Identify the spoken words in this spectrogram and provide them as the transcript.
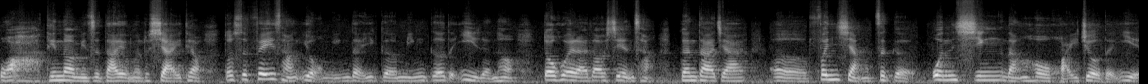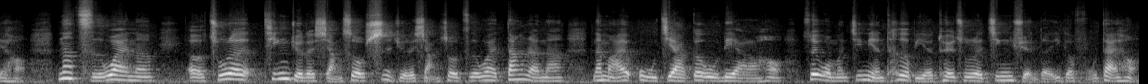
哇！听到名字，大家有没有都吓一跳？都是非常有名的一个民歌的艺人哈，都会来到现场跟大家呃分享这个温馨然后怀旧的夜哈。那此外呢，呃，除了听觉的享受、视觉的享受之外，当然呢，那么还物价各物价了哈。所以我们今年特别推出了精选的一个福袋哈。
